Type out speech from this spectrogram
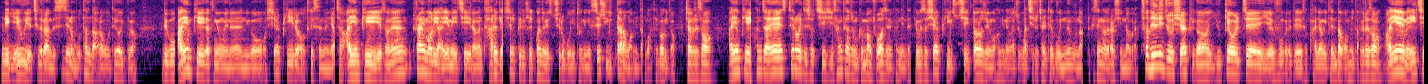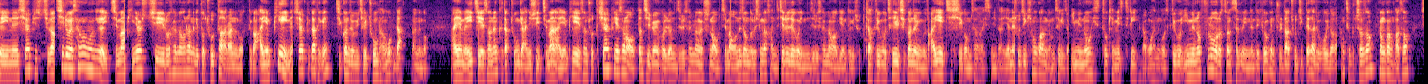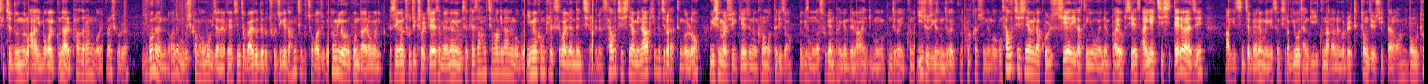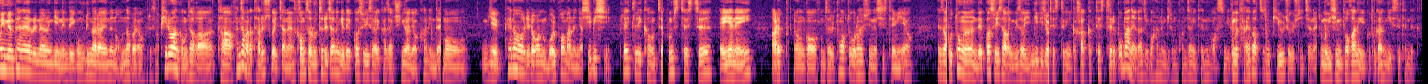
근데 예후 예측을 하는데 쓰지는 못한다라고 되어 있고요. 그리고 IMPA 같은 경우에는 이거 CRP를 어떻게 쓰느냐? 자, IMPA에서는 프라이머리 IMHA랑은 다르게 CRP를 객관적인 수치로 모니터링에 쓸 수 있다라고 합니다. 와, 대박이죠. 자, 그래서 IMPA 환자의 스테로이드 처치 시 상태가 좀 금방 좋아지는 편인데 여기서 CRP 수치 떨어지는 거 확인해가지고 아, 치료 잘 되고 있는구나 이렇게 생각을 할 수 있나 봐요. 첫 1, 2주 CRP가 6개월째 예후에 대해서 반영이 된다고 합니다. 그래서 IMHA는 CRP 수치가 치료에 상관관계가 있지만 빈혈 수치로 설명을 하는 게 더 좋다라는 거 그리고 IMPA는 CRP가 되게 직관적이고 제일 좋은 방법이다라는 거 IMH에서는 그닥 좋은 게 아닐 수 있지만 IMPA에선 좋다. CRP에서는 어떤 질병에 걸렸는지를 설명할 수는 없지만 어느 정도로 심각한지 치료되고 있는지를 설명하기엔 되게 좋다. 자 그리고 제일 직관적인 거죠. IHC 검사가 있습니다. 얘는 조직 형광 염색이죠. 이뮤노 히스토 케미스트리라고 하는 거죠. 그리고 이뮤노 플루오러선스도 있는데 결국엔 둘 다 조직 떼가지고 거기다가 항체 붙여서 형광 봐서 실제 눈으로 아 이 뭐가 있구나를 파악을 하는 거예요. 이런 식으로요. 이거는 완전 무식한 방법이잖아요. 그냥 진짜 말 그대로 조직에다 항체 붙여가지고 현미경으로 본다 이런 거니까. 그래서 이건 조직 절제해서 면역 염색해서 항체 확인하는 거고요. 이뮨 컴플렉스 관련된 질환, 그래서 사구체 신염이나 피부 질환 같은 걸로 의심할 수 있게 해주는 그런 것들이죠. 여기서 뭔가 소견이 발견되면 아 이게 뭔가 문제가 있구나, 이 조직에서 문제가 있구나 파악할 수 있는 거고. 사구체 신염이나 골수, CLE 같은 경우에는 바이옵시에서 IHC 때려야지 아 이게 진짜 면역 매개성 실험 2호 장기 있구나라는 거를 특정 지을 수 있다고 합니다. 오토이뮨 패널이라는 게 있는데 이건 우리나라에는 없나 봐요. 그래서 필요한 검사가 다 환자마다 다를 수가 있잖아요. 검사 루트를 짜는 게 내과 수의사의 가장 중요한 역할인데 뭐 이게 패널이라고 하면 뭘 포함하느냐? CBC, 플레이틀리 카운트, 훔스 테스트, ANA, RF 이런 거 검사를 통합적으로 할 수 있는 시스템이에요. 그래서 보통은 내과 수의사가 여기서 인디비주얼 테스트 그러니까 각각 테스트를 뽑아내 가지고 하는 게 좀 권장이 되는 것 같습니다. 이거 다 해봤자 좀 비효율적일 수 있잖아요. 좀 의심이 더 가는 게 있고 덜 가는 게 있을 텐데 그쵸?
